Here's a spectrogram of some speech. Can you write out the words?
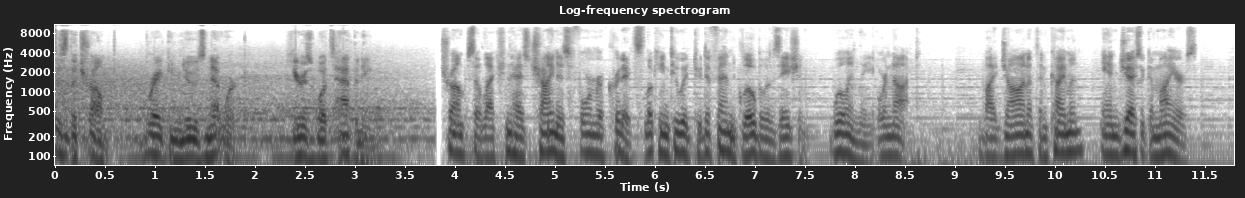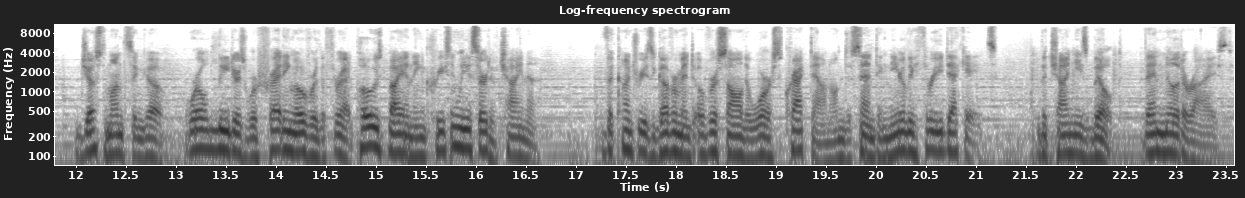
is the Trump Breaking News Network. Here's what's happening. Trump's election has China's former critics looking to it to defend globalization, willingly or not. By Jonathan Kaiman and Jessica Meyers. Just months ago, world leaders were fretting over the threat posed by an increasingly assertive China. The country's government oversaw the worst crackdown on dissent in nearly three decades. The Chinese built, then militarized,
